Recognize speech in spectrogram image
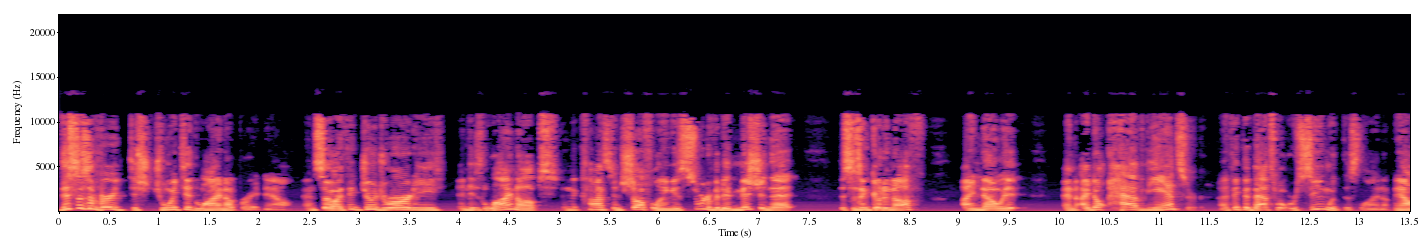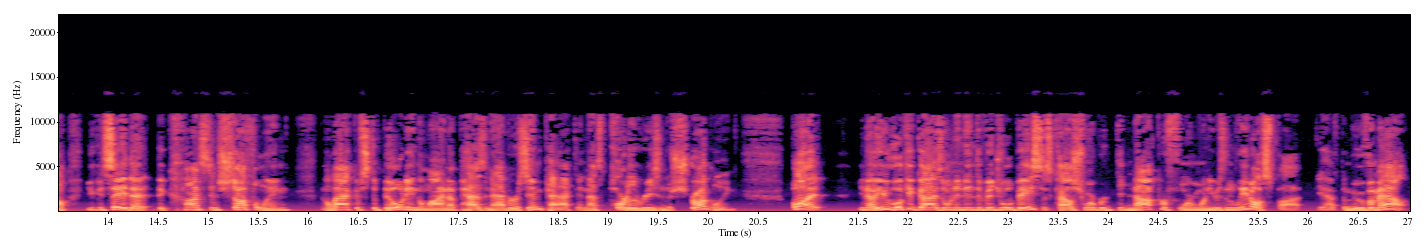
This is a very disjointed lineup right now. And so I think Joe Girardi and his lineups and the constant shuffling is sort of an admission that this isn't good enough. I know it and I don't have the answer. I think that that's what we're seeing with this lineup. Now, you could say that the constant shuffling and the lack of stability in the lineup has an adverse impact, and that's part of the reason they're struggling. But, you know, you look at guys on an individual basis. Kyle Schwarber did not perform when he was in the leadoff spot. You have to move him out.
